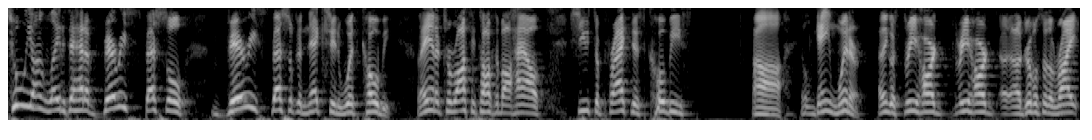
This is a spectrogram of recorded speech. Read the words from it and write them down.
Two young ladies that had a very special, very special connection with Kobe. Diana Taurasi talked about how she used to practice Kobe's uh, game winner. I think it was three hard, three hard uh, dribbles to the right,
